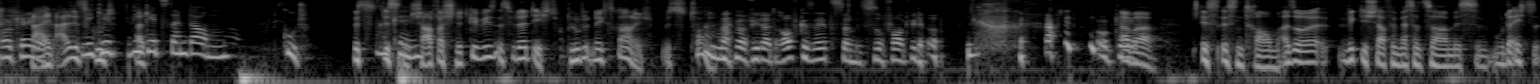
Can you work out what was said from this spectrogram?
Okay. Nein, alles wie gut. Geht, wie geht's deinem Daumen? Gut. Ist, okay. ist ein scharfer Schnitt gewesen, ist wieder dicht. Blutet nichts, gar nicht. Ist toll. Einfach wieder draufgesetzt und ist sofort wieder. okay. Aber Ist, ist ein Traum. Also wirklich scharfe Messer zu haben, ist, oder echt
